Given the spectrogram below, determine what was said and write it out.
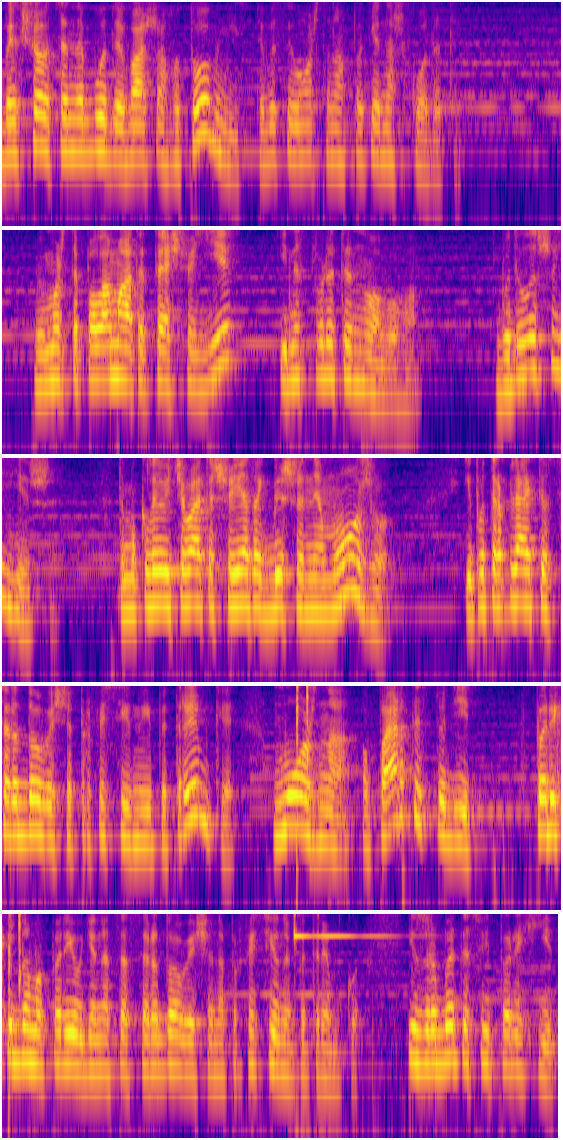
Бо якщо це не буде ваша готовність, то ви собі можете навпаки нашкодити. Ви можете поламати те, що є, і не створити нового. Буде лише гірше. Тому, коли ви відчуваєте, що я так більше не можу, і потрапляєте в середовище професійної підтримки, можна опертись тоді в перехідному періоді на це середовище, на професійну підтримку, і зробити свій перехід.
